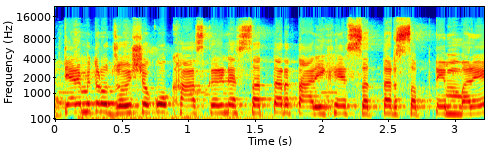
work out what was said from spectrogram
અત્યારે મિત્રો, જોઈ શકો, ખાસ કરીને સત્તર તારીખે, સત્તર સપ્ટેમ્બરે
